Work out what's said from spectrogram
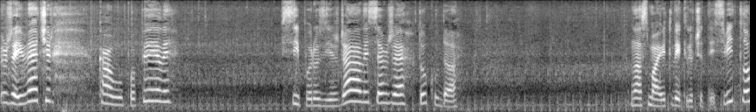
Вже й вечір, каву попили, всі пороз'їжджалися вже, хто куди. У нас мають виключити світло,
